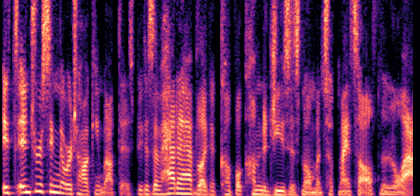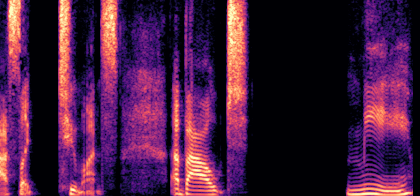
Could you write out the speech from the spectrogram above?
it's interesting that we're talking about this because I've had to have like a couple come to Jesus moments with myself in the last like 2 months about me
